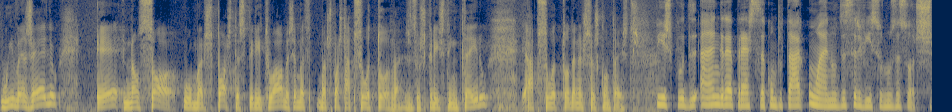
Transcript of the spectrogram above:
o Evangelho é não só uma resposta espiritual, mas é uma, uma, resposta à pessoa toda, Jesus Cristo inteiro, à pessoa toda nos seus contextos. Bispo de Angra, prestes a completar um ano de serviço nos Açores.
